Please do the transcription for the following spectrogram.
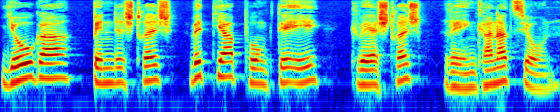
yoga-vidya.de Reinkarnation.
